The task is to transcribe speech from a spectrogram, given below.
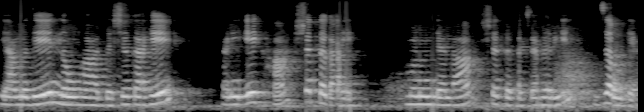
यामध्ये नऊ हा दशक आहे आणि एक हा शतक आहे म्हणून त्याला शतकाच्या घरी जाऊ द्या.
